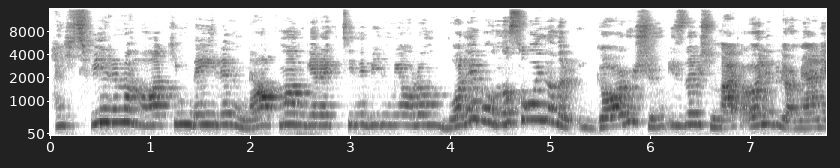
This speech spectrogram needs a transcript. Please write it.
hani hiçbir yerime hakim değilim. Ne yapmam gerektiğini bilmiyorum. Voleybol nasıl oynanır görmüşüm, izlemişim. Belki öyle biliyorum. Yani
